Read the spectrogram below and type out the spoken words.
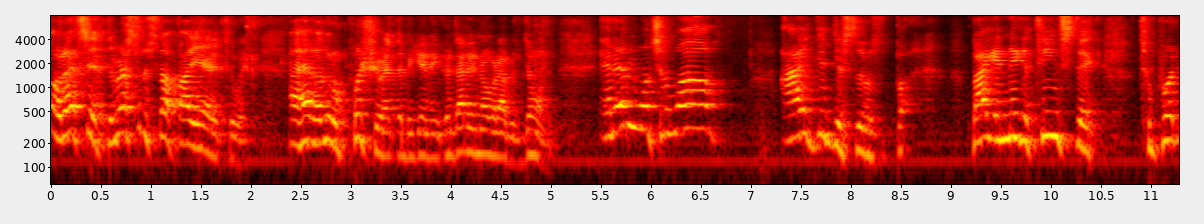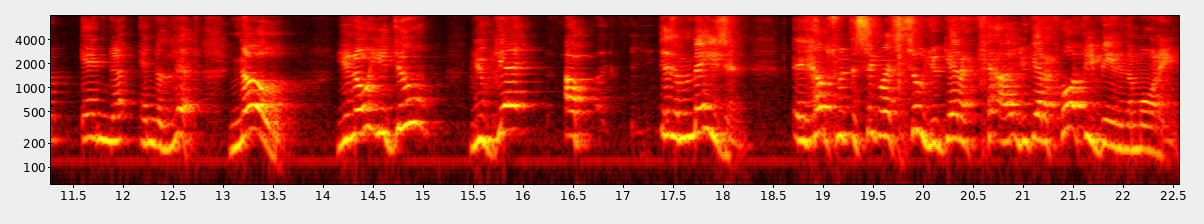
oh, that's it. The rest of the stuff I added to it. I had a little pusher at the beginning because I didn't know what I was doing. And every once in a while, I did this little buy a nicotine stick to put in the, in the lip. No, You know what you do? You get up. It's amazing. It helps with the cigarettes too. You get a uh, you get a coffee bean in the morning.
